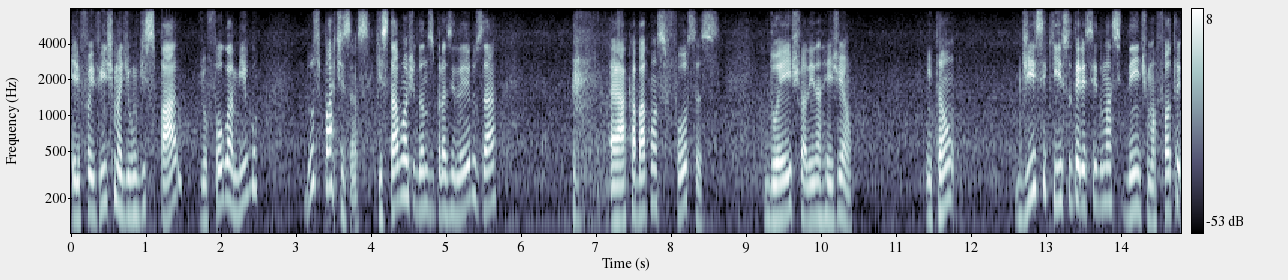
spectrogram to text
ele foi vítima de um disparo, de um fogo amigo dos partisans, que estavam ajudando os brasileiros a, a é, acabar com as forças do eixo ali na região. Então, disse que isso teria sido um acidente, uma falta,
